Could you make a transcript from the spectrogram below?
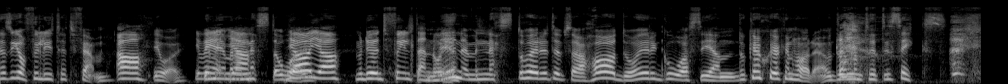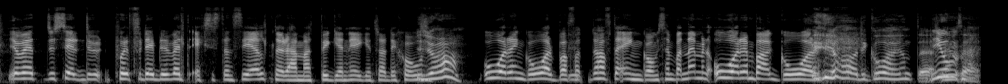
Alltså jag fyller ju 35 Ja, i år. jag vet. jag menar ja. nästa år. Ja, ja, men du har inte fyllt än då Nej, nej men nästa år är det typ så här, jaha då är det gås igen. Då kanske jag kan ha det. Och då är man 36. Jag vet, du ser, du, för det blir väldigt existentiellt nu det här med att bygga en egen tradition. ja, Åren går, bara för du har haft det en gång, sen bara nej men åren bara går. ja det går inte. Jo, Det är så här,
